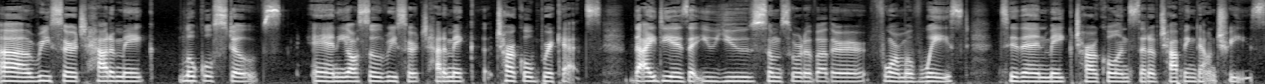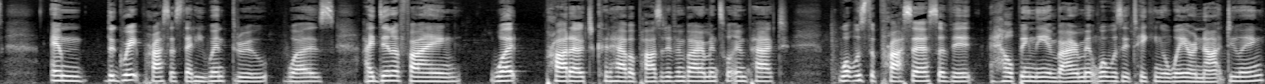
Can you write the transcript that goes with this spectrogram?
uh, researched how to make local stoves. And he also researched how to make charcoal briquettes. The idea is that you use some sort of other form of waste to then make charcoal instead of chopping down trees. And the great process that he went through was identifying what product could have a positive environmental impact, what was the process of it helping the environment, what was it taking away or not doing,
